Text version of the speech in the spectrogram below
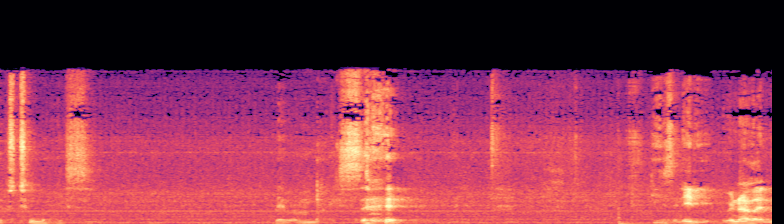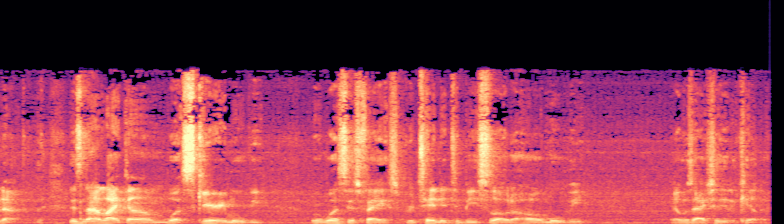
It was two mice. They were mice. He's an idiot. We're not like no. It's not like um what scary movie where what's his face pretended to be slow the whole movie. It was actually the killer.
